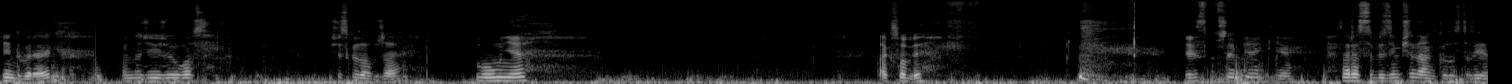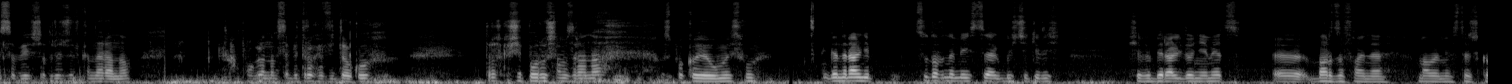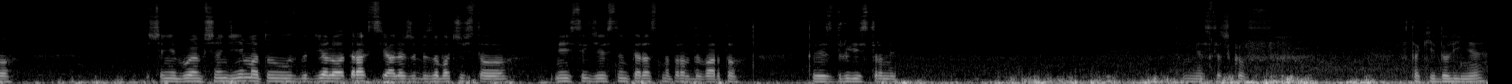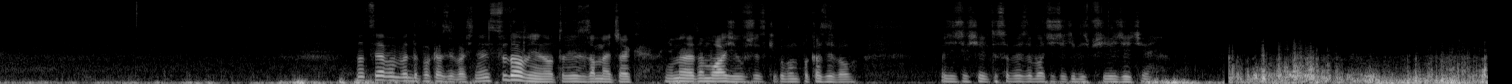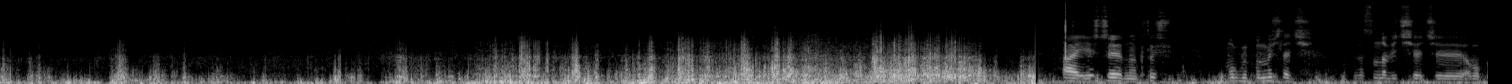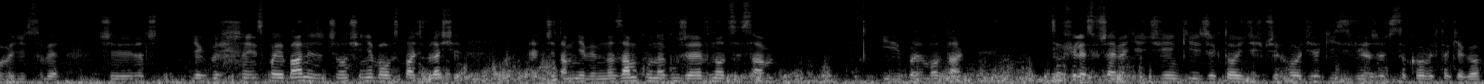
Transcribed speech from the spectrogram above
Dzień dobry. Mam nadzieję, że u Was wszystko dobrze. Bo u mnie tak sobie jest przepięknie. Zaraz sobie zjem śniadanko. Zostawiłem sobie jeszcze drożdżówkę na rano. Poglądam sobie trochę widoku. Troszkę się poruszam z rana. Uspokoję umysł. Generalnie cudowne miejsce, jakbyście kiedyś się wybierali do Niemiec. E, Bardzo fajne, małe miasteczko. Jeszcze nie byłem wszędzie, nie ma tu zbyt wielu atrakcji, ale żeby zobaczyć to miejsce, gdzie jestem teraz, naprawdę warto. Tu jest z drugiej strony to miasteczko w, w takiej dolinie. No co ja wam będę pokazywać? No jest cudownie, no to jest zameczek. Nie będę tam łaził, wszystkiego wam pokazywał. Będziecie chcieli to sobie zobaczyć, kiedyś przyjedziecie. A, jeszcze jedno. Ktoś mógłby pomyśleć, zastanowić się, czy, albo powiedzieć sobie, czy jakby jest pojebany, że czy on się nie bał spać w lesie, e, czy tam, nie wiem, na zamku na górze w nocy sam. I powiem wam tak, co chwilę słyszałem jakieś dźwięki, że ktoś gdzieś przychodzi, jakieś zwierzę, czy cokolwiek takiego.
